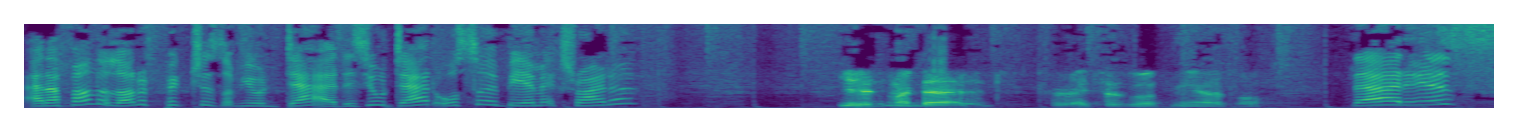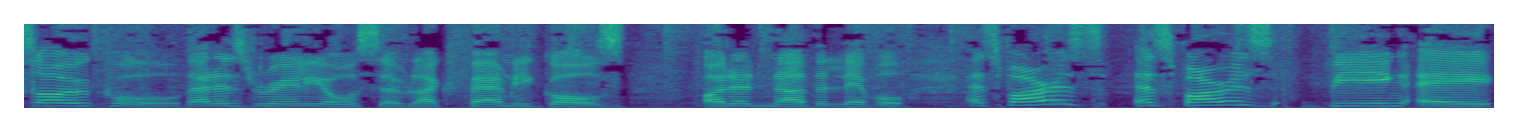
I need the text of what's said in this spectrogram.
And I found a lot of pictures of your dad. Is your dad also a BMX rider? Yes, my dad races with me as well. That is so cool. That is really awesome. Like family goals on another level. As far as as far as being a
